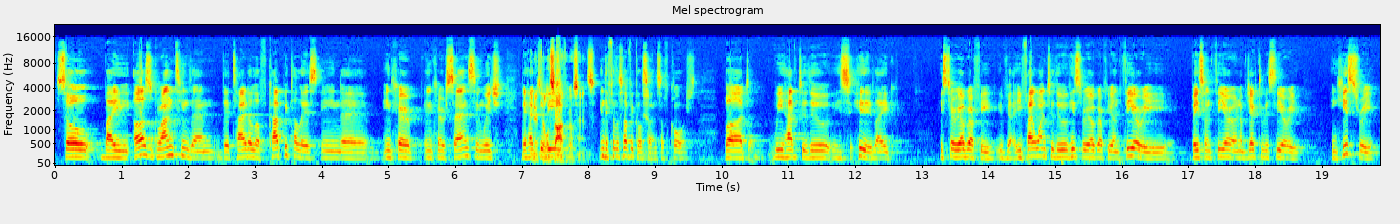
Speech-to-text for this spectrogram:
So by us granting them the title of capitalist in, uh, in, her, in her sense, in which they had to be... In a to philosophical sense. in the philosophical sense, of course, but we have to do like historiography. If, if I want to do historiography on theory, based on theory, on objectivist theory in history,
